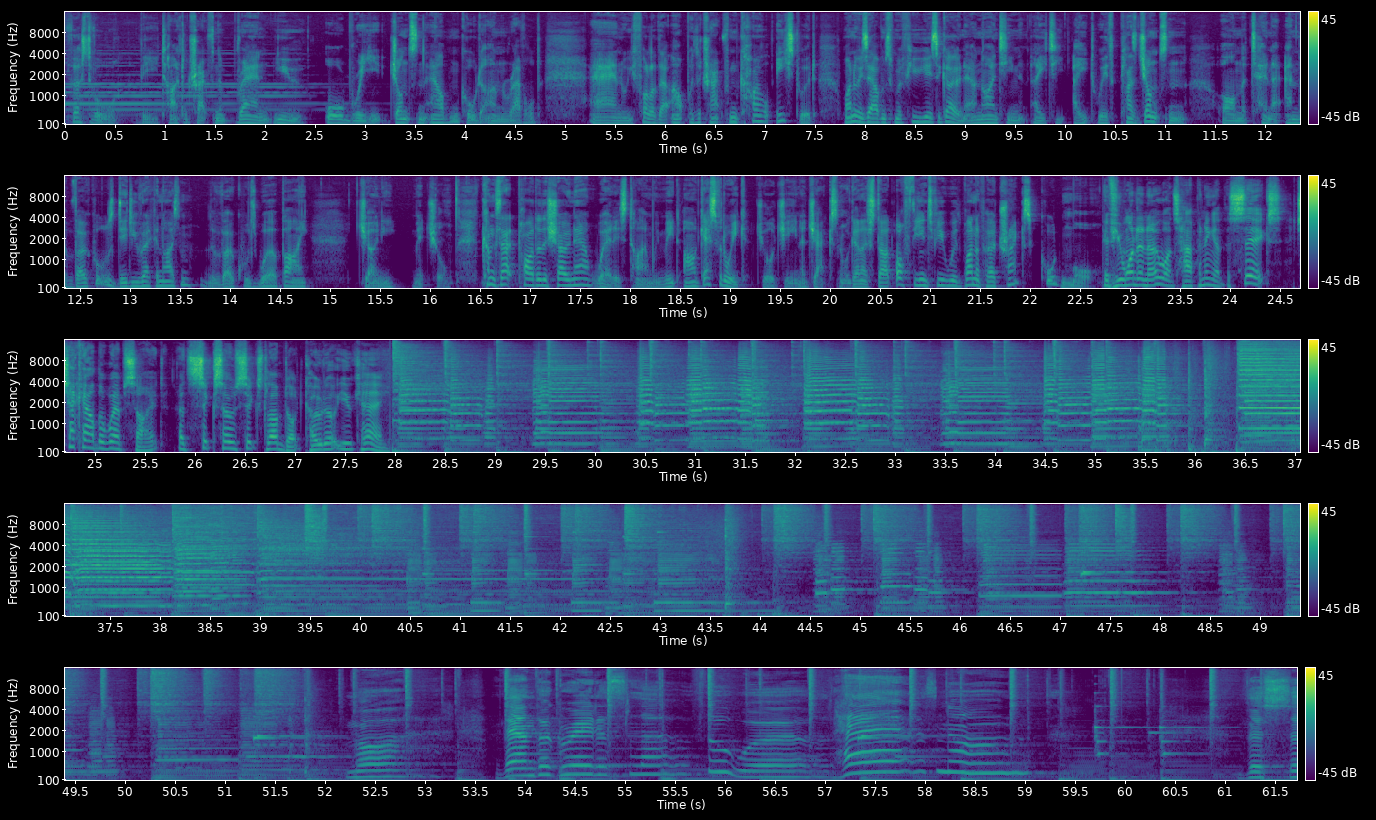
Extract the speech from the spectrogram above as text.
First of all, the title track from the brand new Aubrey Johnson album called Unraveled. And we followed that up with a track from Kyle Eastwood, one of his albums from a few years ago now, 1988, with Plas Johnson on the tenor. And the vocals, did you recognise them? The vocals were by Joni Mitchell. Come to that part of the show now where it is time we meet our guest for the week, Georgina Jackson. We're going to start off the interview with one of her tracks called More. If you want to know what's happening at the Six, check out the website at 606club.co.uk.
